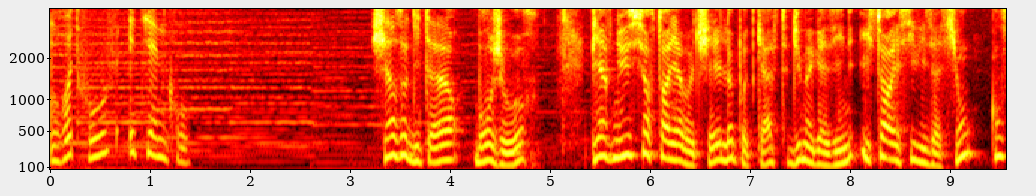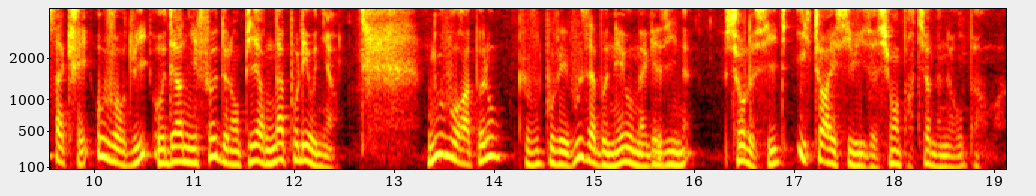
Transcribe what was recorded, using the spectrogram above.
On retrouve Étienne Gros. Chers auditeurs, bonjour. Bienvenue sur Storia Voce, le podcast du magazine Histoire et Civilisation, consacré aujourd'hui au dernier feu de l'Empire napoléonien. Nous vous rappelons que vous pouvez vous abonner au magazine sur le site Histoire et Civilisation à partir d'un euro par mois.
